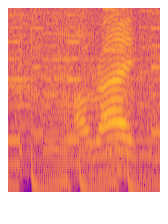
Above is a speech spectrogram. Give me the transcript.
All right.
